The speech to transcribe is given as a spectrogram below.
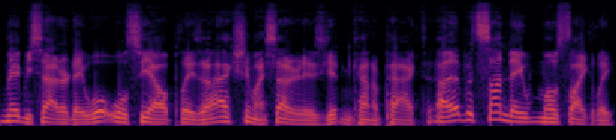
maybe Saturday. We'll, we'll see how it plays out. Actually, my Saturday is getting kind of packed, uh, but Sunday most likely.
